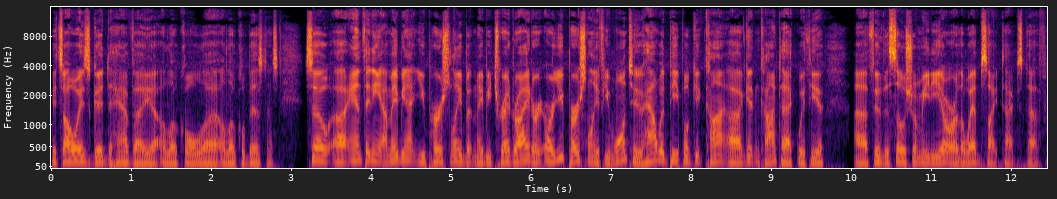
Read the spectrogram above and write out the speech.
it's always good to have a, a local uh, a local business. So, uh, Anthony, uh, maybe not you personally, but maybe TreadWright or, or you personally, if you want to, how would people get con- uh, get in contact with you uh, through the social media or the website type stuff?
